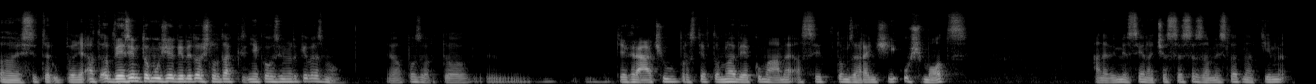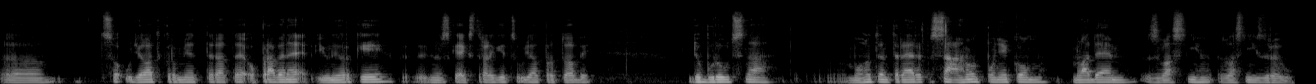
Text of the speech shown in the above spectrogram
e, jestli to je úplně... A to, věřím tomu, že kdyby to šlo, tak někoho z juniorky vezmou. Jo, pozor, to těch hráčů prostě v tomhle věku máme asi v tom zahraničí už moc. A nevím, jestli je na čase se zamyslet nad tím, co udělat, kromě teda té opravené juniorky, juniorské extraligy, co udělat pro to, aby do budoucna mohl ten trenér sáhnout po někom mladém z, vlastních, z vlastních zdrojů.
